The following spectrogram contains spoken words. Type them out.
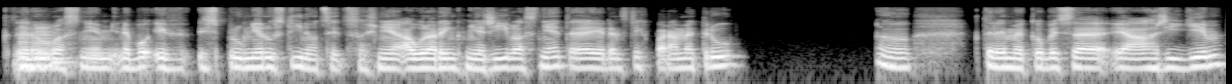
kterou mm-hmm. vlastně, nebo i, v, i z průměru z té noci, což mě Aura Ring měří vlastně, to je jeden z těch parametrů, uh, kterým jakoby se já řídím.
